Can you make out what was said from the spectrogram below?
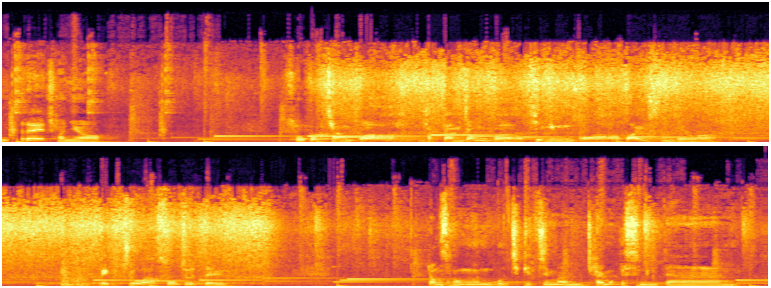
오늘의 저녁 소곱창과 닭강정과 튀김과 아바이 순대와 맥주와 소주들 영상은 못 찍겠지만 잘 먹겠습니다.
